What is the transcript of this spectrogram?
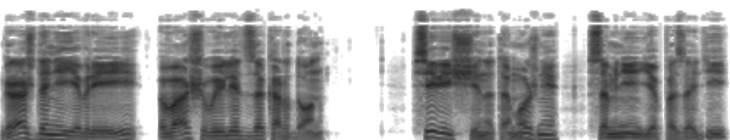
«Граждане евреи, ваш вылет за кордон. Все вещи на таможне, сомнения позади,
